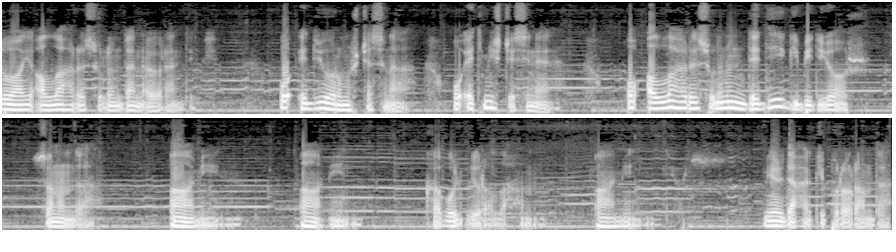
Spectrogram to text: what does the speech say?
Duayı Allah Resulünden öğrendik. O ediyormuşçasına, o etmişçesine, o Allah Resulü'nün dediği gibi diyor. Sonunda amin, amin, kabul buyur Allah'ım, amin diyoruz. Bir dahaki programda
